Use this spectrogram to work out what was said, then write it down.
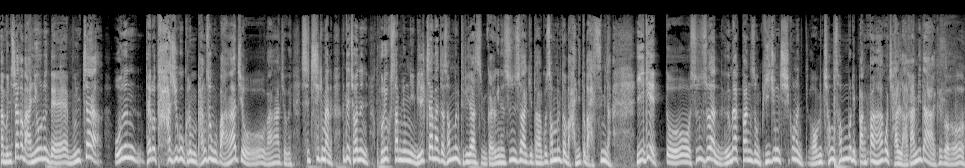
아, 문자가 많이 오는데 문자 오는 대로 다 주고 그럼 방송국 망하죠. 망하죠. 스치기만. 근데 저는 9636님 일자마자 선물 드리지 않습니까? 여기는 순수하기도 하고 선물도 많이 또 많습니다. 이게 또 순수한 음악 방송 비중 치고는 엄청 선물이 빵빵하고 잘 나갑니다. 그거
